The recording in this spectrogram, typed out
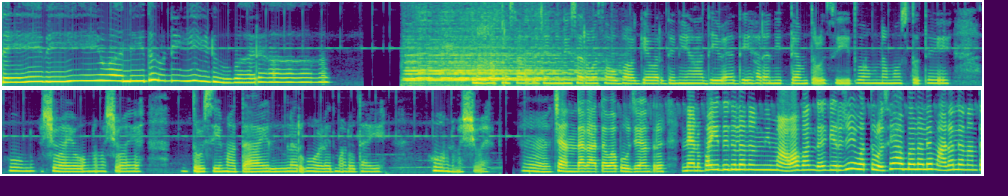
ದೇವಿ ಒಲಿದು ನೀಡುವರ. ಮಹಾಪ್ರಸಾದ ಜನನಿ, ಸರ್ವ ಸೌಭಾಗ್ಯವರ್ಧಿನಿ ಆದಿವ ದೇಹರ ನಿತ್ಯಂ ತುಳಸಿ ತ್ವಂ ನಮಸ್ತುತೆ ಓಂ ಶಿವಾಯ, ಓಂ ನಮ ಶಿವಾಯ. ತುಳಸಿ ಮಾತಾ, ಎಲ್ಲರಿಗೂ ಒಳ್ಳೇದು ಮಾಡೋ ತಾಯಿ. ಓಂ ನಮ ಶಿವಾಯ. ಹ್ಮ್ ಚಂದಾಗ ಆತವ ಪೂಜೆ ಅಂತ ನೆನಪ ಇದ್ದಿದ್ದಿಲ್ಲ ನನ್ ನಿಮ್ಮ ಮಾವ ಬಂದೆ ಗಿರ್ಜಿ ಇವತ್ತು ತುಳಸಿ ಹಬ್ಬಲಲ್ಲೇ ಮಾಡಲ್ಲೇನಂತ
